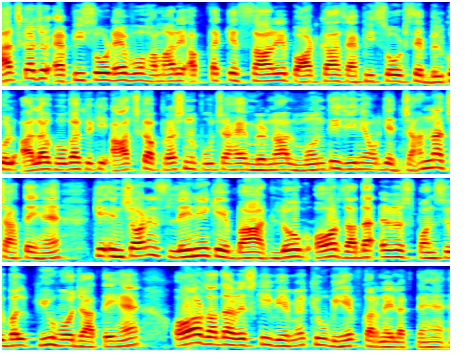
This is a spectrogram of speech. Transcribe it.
आज का जो एपिसोड है, वो हमारे अब तक के सारे पॉडकास्ट एपिसोड से बिल्कुल अलग होगा, क्योंकि आज का प्रश्न पूछा है मृणाल मोंती जी ने, और ये जानना चाहते हैं कि इंश्योरेंस लेने के बाद लोग और ज़्यादा इरिस्पॉन्सिबल क्यों हो जाते हैं और ज़्यादा रिस्की वे में क्यों बिहेव करने लगते हैं?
